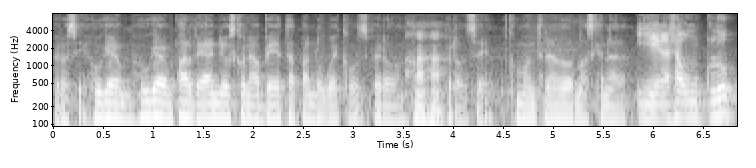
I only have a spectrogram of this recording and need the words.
Pero sí, jugué, jugué un par de años con el B tapando huecos, pero, Ajá. pero sí, como entrenador más que nada. Y llegas a un club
